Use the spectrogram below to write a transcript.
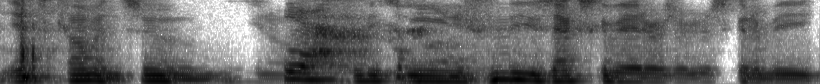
it's coming soon. You know, yeah. Pretty soon, these excavators are just going to be,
